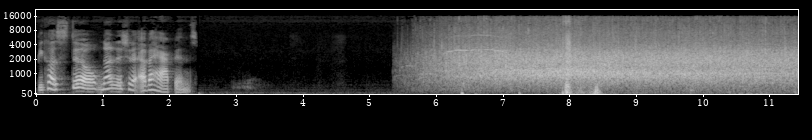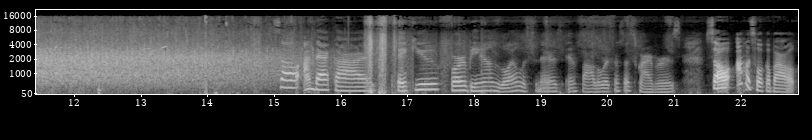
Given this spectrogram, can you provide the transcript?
because still, none of this should have ever happened. So I'm back, guys. Thank you for being loyal listeners and followers and subscribers. So I'm gonna talk about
